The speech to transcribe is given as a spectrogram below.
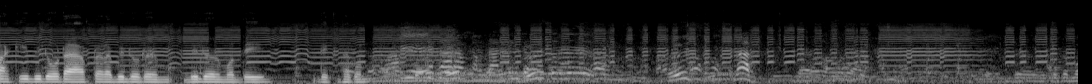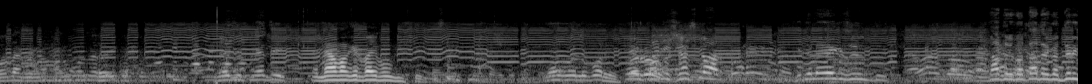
বাকি ভিডিওটা আপনারা ভিডিওর ভিডিওর মধ্যেই দেখতে থাকুন। আমাকে ভাই বউ গেছে। তাদের কথা তাদের কথা দেরি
